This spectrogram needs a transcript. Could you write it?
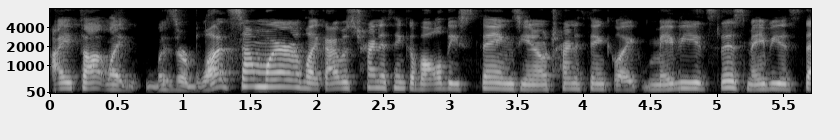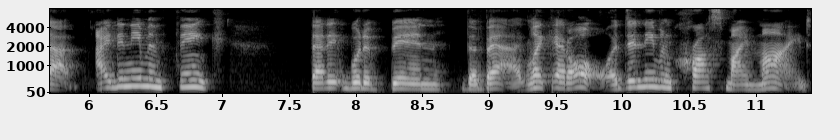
I thought like, was there blood somewhere? Like I was trying to think of all these things, you know, trying to think like, maybe it's this, maybe it's that. I didn't even think that it would have been the bag, like at all. It didn't even cross my mind.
